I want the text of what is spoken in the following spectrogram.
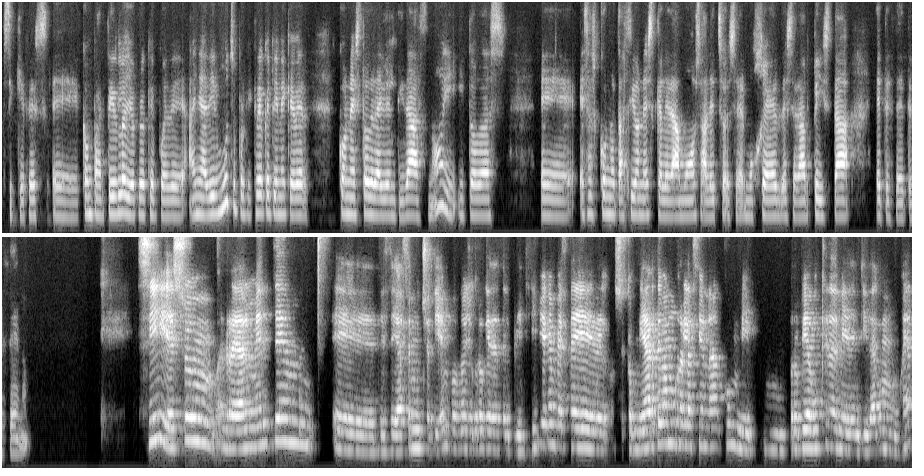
si quieres eh, compartirlo yo creo que puede añadir mucho porque creo que tiene que ver con esto de la identidad ¿no? y, todas eh, esas connotaciones que le damos al hecho de ser mujer, de ser artista, etc. etc. ¿no? Sí, eso realmente eh, desde hace mucho tiempo, ¿no? Yo creo que desde el principio que empecé, con mi arte va muy relacionado con mi propia búsqueda de mi identidad como mujer.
